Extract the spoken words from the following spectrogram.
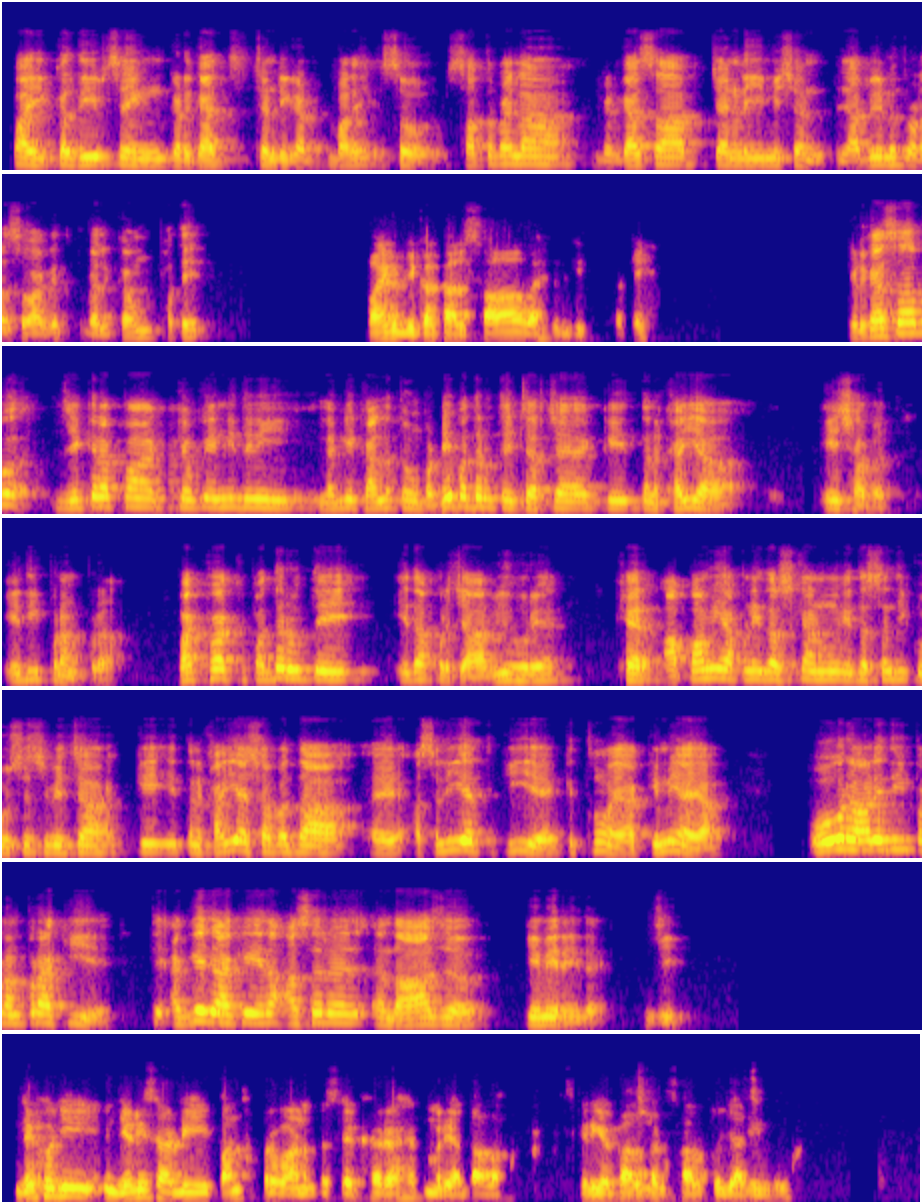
ਭਾਈ ਕੁਲਦੀਪ ਸਿੰਘ ਗੜਗੱਜ, ਚੰਡੀਗੜ੍ਹ ਵਾਲੇ। ਸੋ ਸਭ ਤੋਂ ਪਹਿਲਾਂ ਗੜਗੱਜ ਸਾਹਿਬ, ਚੈਨਲ ਈ ਮਿਸ਼ਨ ਪੰਜਾਬੀ ਵੱਲੋਂ ਤੁਹਾਡਾ ਸਵਾਗਤ, ਵੈਲਕਮ, ਫਤਿਹ। ਵਾਹਿਗੁਰੂ ਜੀ ਕਾ ਖਾਲਸਾ, ਵਾਹਿਗੁਰੂ ਜੀ ਕੀ ਫਤਿਹ। ਗੜਗੱਜ ਸਾਹਿਬ, ਜੇਕਰ ਆਪਾਂ, ਕਿਉਂਕਿ ਇੰਨੀ ਦਿਨੀ ਲੰਘੇ ਕੱਲ ਤੋਂ ਵੱਡੇ ਪੱਧਰ ਉੱਤੇ ਚਰਚਾ ਹੈ ਕਿ ਤਨਖਾਈਆ ਇਹ ਸ਼ਬਦ, ਇਹਦੀ ਪਰੰਪਰਾ, ਵੱਖ-ਵੱਖ ਪੱਧਰ ਉੱਤੇ ਇਹਦਾ ਪ੍ਰਚਾਰ ਵੀ ਹੋ ਰਿਹਾ ਹੈ। ਖੈਰ, ਆਪਾਂ ਵੀ ਆਪਣੇ ਦਰਸ਼ਕਾਂ ਨੂੰ ਇਹ ਦੱਸਣ ਦੀ ਕੋਸ਼ਿਸ਼ ਵਿੱਚ ਆ ਕਿ ਇਹ ਤਨਖਾਹੀਆ ਸ਼ਬਦ ਦਾ ਅਸਲੀਅਤ ਕੀ ਹੈ, ਕਿੱਥੋਂ ਆਇਆ, ਕਿਵੇਂ ਆਇਆ ਓਵਰਆਲ ਇਹਦੀ ਪਰੰਪਰਾ ਕੀ ਹੈ, ਤੇ ਅੱਗੇ ਜਾ ਕੇ ਇਹਦਾ ਅਸਰ ਅੰਦਾਜ਼ ਕਿਵੇਂ ਰਹਿੰਦਾ ਹੈ? ਜੀ। ਦੇਖੋ ਜੀ ਜਿਹੜੀ ਸਾਡੀ ਪੰਥ ਪ੍ਰਵਾਨਿਤ ਸਿੱਖ ਰਹਿਤ ਮਰਿਆਦਾ ਵਾ ਸ੍ਰੀ ਅਕਾਲ ਤਖਤ ਸਾਹਿਬ ਤੋਂ ਜਾਰੀ ਹੁੰਦੀ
